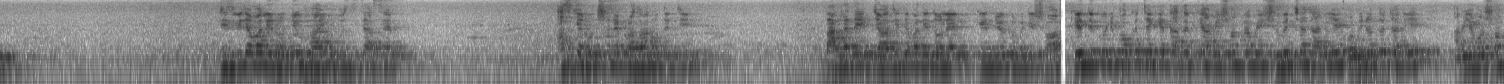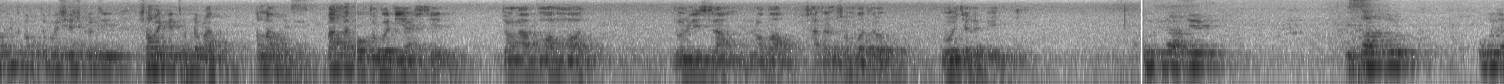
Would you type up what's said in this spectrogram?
রিজবি জামালি রঞ্জু ভাই উপস্থিত আছেন। আজকের অনুষ্ঠানে প্রধান অতিথি বাংলাদেশ জাতীয়তাবাদী দলের কেন্দ্রীয় কমিটির সহ কেন্দ্রীয় কমিটির পক্ষ থেকে তাদেরকে আমি সংগ্রামী শুভেচ্ছা জানিয়ে, অভিনন্দন জানিয়ে আমি আমার সংক্ষিপ্ত বক্তব্য শেষ করছি। সবাইকে ধন্যবাদ। আল্লাহ হাফিজ। বাংলাদেশ বক্তব্য নিয়ে আসছেন জনাব মোহাম্মদ নুরুল ইসলাম নবাব সাধারণ সম্পাদক। উপজেলা বিএনপি উপস্থিত আছেন ইসলামপুর উপজেলা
